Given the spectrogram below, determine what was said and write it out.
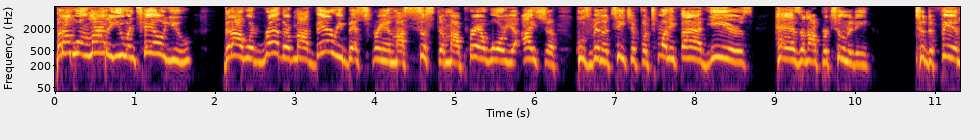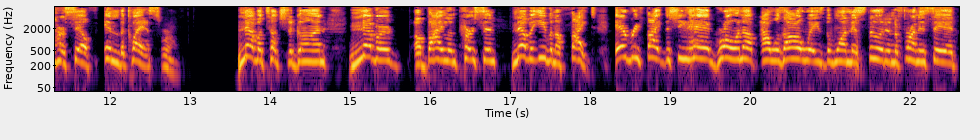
But I won't lie to you and tell you that I would rather my very best friend, my sister, my prayer warrior, Aisha, who's been a teacher for 25 years, has an opportunity to defend herself in the classroom. Never touched a gun, never a violent person, never even a fight. Every fight that she had growing up, I was always the one that stood in the front and said,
